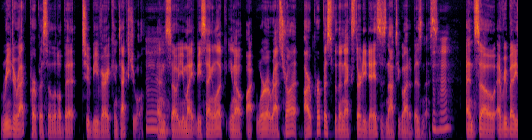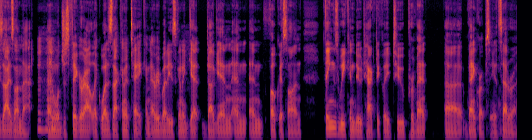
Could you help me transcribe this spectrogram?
redirect purpose a little bit to be very contextual. Mm. And so you might be saying, look, you know, we're a restaurant. Our purpose for the next 30 days is not to go out of business. Mm-hmm. And so everybody's eyes on that. Mm-hmm. And we'll just figure out like what is that going to take? And everybody's going to get dug in and and focus on things we can do tactically to prevent uh, bankruptcy, et cetera.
